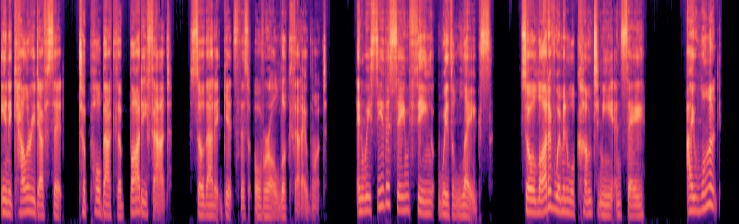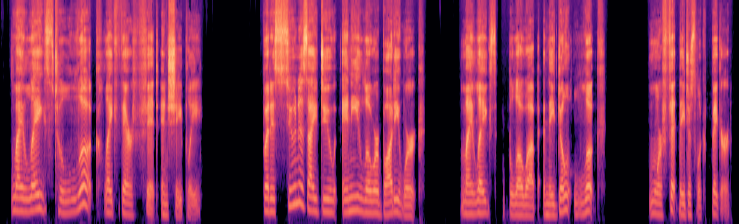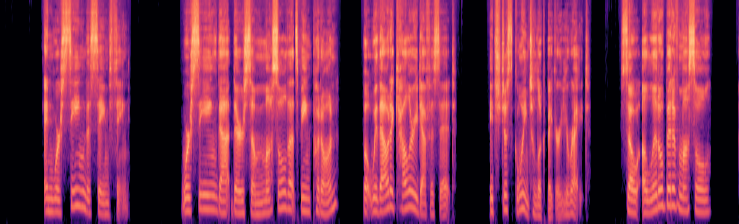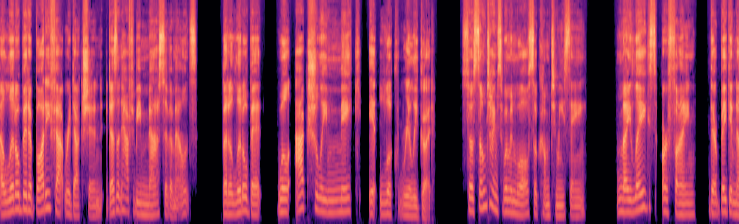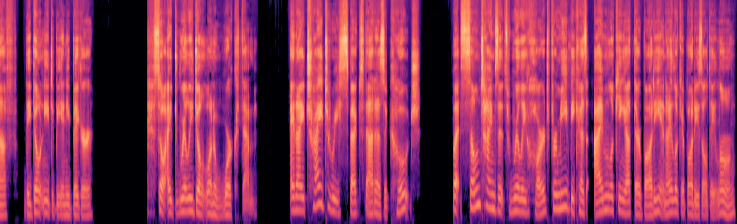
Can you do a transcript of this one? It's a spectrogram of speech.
in a calorie deficit to pull back the body fat so that it gets this overall look that I want. And we see the same thing with legs. So a lot of women will come to me and say, I want my legs to look like they're fit and shapely. But as soon as I do any lower body work, my legs blow up and they don't look more fit, they just look bigger. And we're seeing the same thing. We're seeing that there's some muscle that's being put on, but without a calorie deficit, it's just going to look bigger. You're right. So, a little bit of muscle, a little bit of body fat reduction, it doesn't have to be massive amounts, but a little bit will actually make it look really good. So, sometimes women will also come to me saying, My legs are fine. They're big enough. They don't need to be any bigger. So, I really don't want to work them. And I try to respect that as a coach but sometimes it's really hard for me because I'm looking at their body and I look at bodies all day long.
